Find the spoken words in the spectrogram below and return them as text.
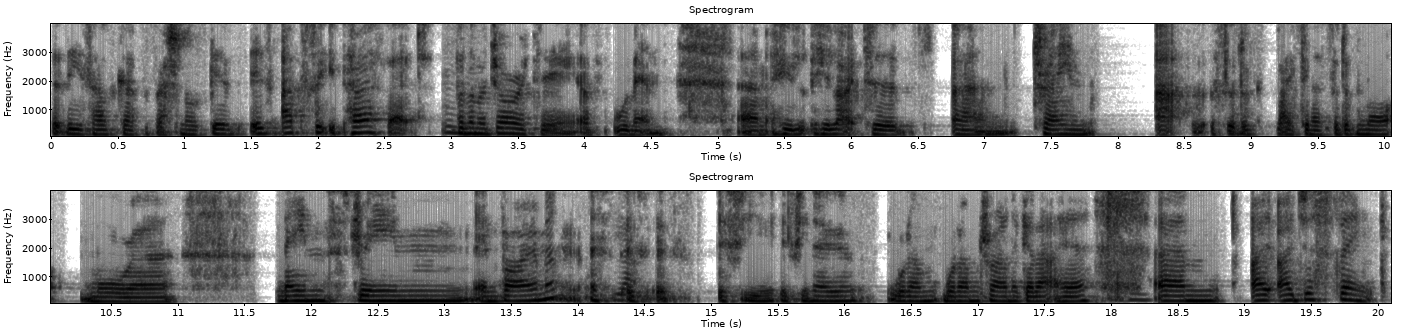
that these healthcare professionals give is absolutely perfect mm-hmm. for the majority of women um, who who like to um, train at sort of like in a sort of more more uh, mainstream environment. If, yeah. if, if, if you if you know what I'm what I'm trying to get at here, mm-hmm. um, I, I just think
